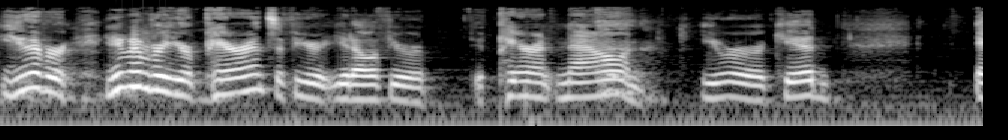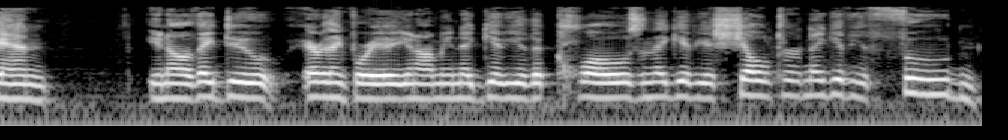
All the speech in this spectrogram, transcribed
You ever you remember your parents if you're you know if you're a parent now and you were a kid and you know they do everything for you you know i mean they give you the clothes and they give you shelter and they give you food and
